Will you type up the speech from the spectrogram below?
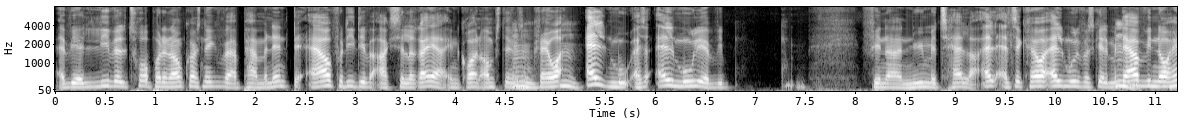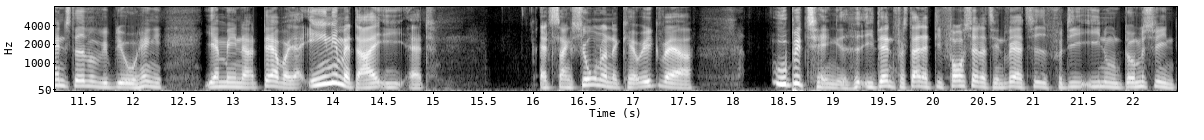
at vi alligevel tror på, at den omkostning ikke vil være permanent, det er jo fordi, det vil accelerere en grøn omstilling, mm. som kræver mm. alt, mu- altså alt muligt, at vi finder nye metaller. Alt, altså kræver alt muligt forskelligt. Men mm. der er vi når hen et sted, hvor vi bliver uafhængige. Jeg mener, der var jeg enig med dig i, at, at sanktionerne kan jo ikke være ubetinget i den forstand, at de fortsætter til enhver tid, fordi I er nogle dumme svin.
